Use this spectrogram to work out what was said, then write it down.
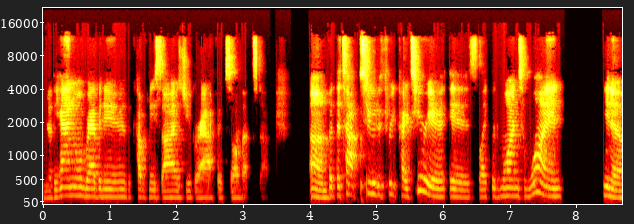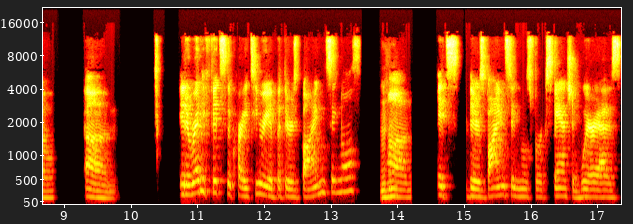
you know, the annual revenue, the company size, geographics, all that stuff. Um, but the top two to three criteria is like with one to one, you know, um, it already fits the criteria, but there's buying signals. Mm-hmm. Um, it's there's buying signals for expansion, whereas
